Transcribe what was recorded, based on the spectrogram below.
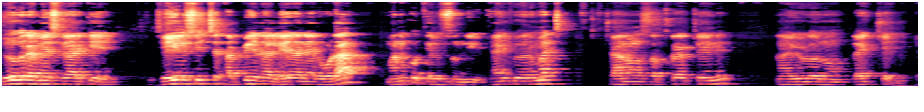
జోగి రమేష్ గారికి జైలు శిక్ష తప్పేదా లేదనేది కూడా మనకు తెలుస్తుంది. Thank you very much channel subscribe చేయండి. నా వీడియోను లైక్ చేయండి. థ్యాంక్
